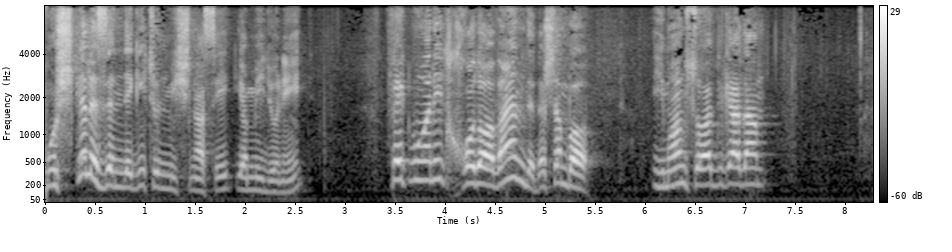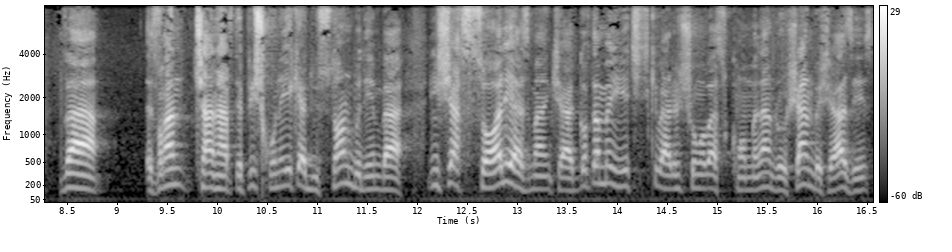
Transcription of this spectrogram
مشکل زندگیتون می‌شناسید یا می‌دونید فکر می‌کنید خداونده. داشتم با ایمان صحبت می‌کردم و اتفاقا چند هفته پیش خونه یکی از دوستان بودیم و این شخص سوالی از من کرد. گفتم ببین یه چیزی که برای شما بس کاملا روشن بشه عزیز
